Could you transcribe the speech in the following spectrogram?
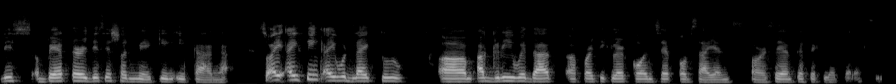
this better decision making ika nga. So i i think i would like to um, agree with that uh, particular concept of science or scientific literacy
